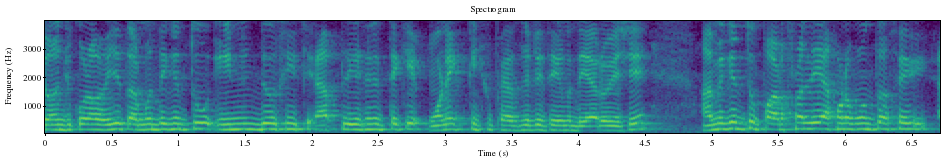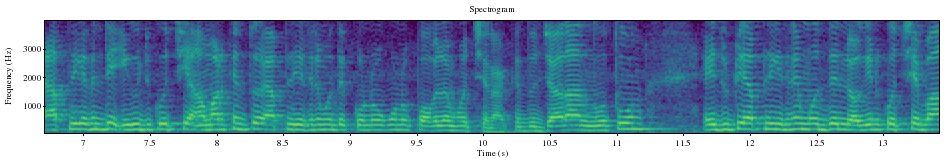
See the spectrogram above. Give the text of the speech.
লঞ্চ করা হয়েছে, তার মধ্যে কিন্তু ইন্ডোসিস অ্যাপ্লিকেশনের থেকে অনেক কিছু ফ্যাসিলিটি সেখানে দেওয়া রয়েছে। আমি কিন্তু পার্সোনালি এখনও পর্যন্ত সেই অ্যাপ্লিকেশনটি ইউজ করছি। আমার কিন্তু অ্যাপ্লিকেশনের মধ্যে কোনো কোনো প্রবলেম হচ্ছে না। কিন্তু যারা নতুন এই দুটি অ্যাপ্লিকেশনের মধ্যে লগ করছে বা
